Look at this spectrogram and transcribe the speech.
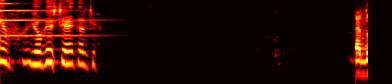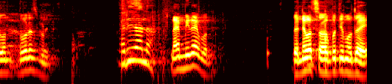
योगेश टिळेकरजी. नाही दोन दोनच मिनिट. कधी झालं नाही मी नाही बोल धन्यवाद सभापती महोदय.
